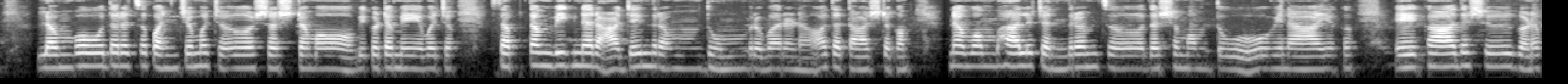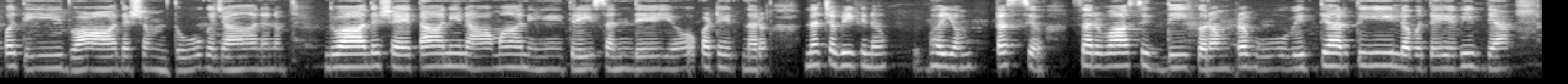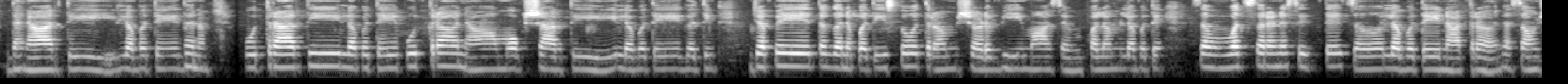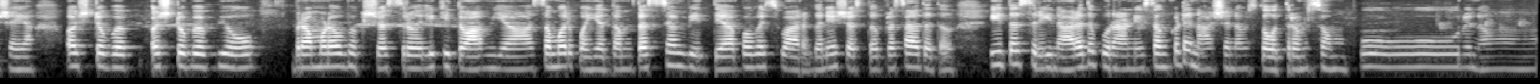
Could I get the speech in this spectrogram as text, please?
लम्बोदरं च च षष्टम विकटमेव च सप्तमं विघ्नराजेन्द्रं धूम्रवर्ण तथाष्टकं नवं भालचन्द्रं च दशमं तु विनायकः एकादश गणपती द्वादशं तु गजाननं द्वादशैतानि नामानि त्रिसन्देय पठेत् नर न च विघ्न भयं तस्य सर्वासिद्धिकरं प्रभुः। विद्यार्थी लभते विद्या धनार्थी लभते धनं। पुत्रार्थी लभते पुत्राना मोक्षार्थी लभते गतिं। जपेत गणपतिस्तोत्रं षड्भिर्मासं फलं लभते। संवत्सरन सिद्धेच लभते नात्र न संशया। अष्टभ अष्टभ्यो ब्राह्मणो भक्षस्र लिखित्वां या समर्पयतं तस्यां विद्या भवस्वार गणेशस्त प्रसादत इतश्री सङ्कटनाशनं स्तोत्रं सम्पूर्णम्।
